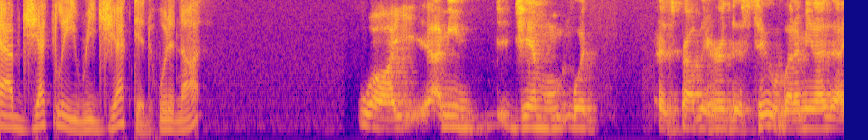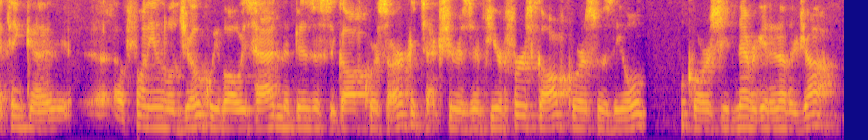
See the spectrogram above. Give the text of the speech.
abjectly rejected would it not well I, I mean Jim would has probably heard this too but I mean I, I think a, a, funny little joke we've always had in the business of golf course architecture is if your first golf course was the old course you'd never get another job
